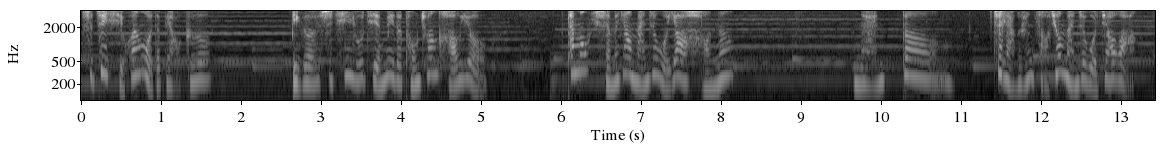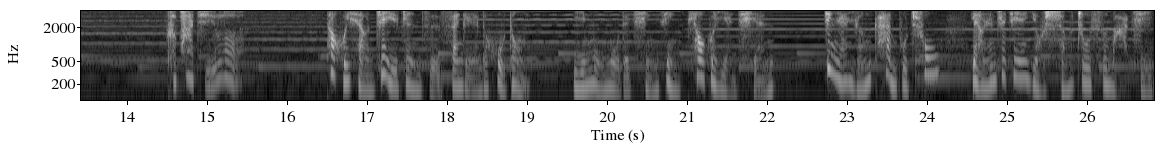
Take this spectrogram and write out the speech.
是最喜欢我的表哥，一个是亲如姐妹的同窗好友，他们为什么要瞒着我要好呢？难道这两个人早就瞒着我交往？可怕极了！他回想这一阵子三个人的互动，一幕幕的情境飘过眼前，竟然仍看不出两人之间有什么蛛丝马迹。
